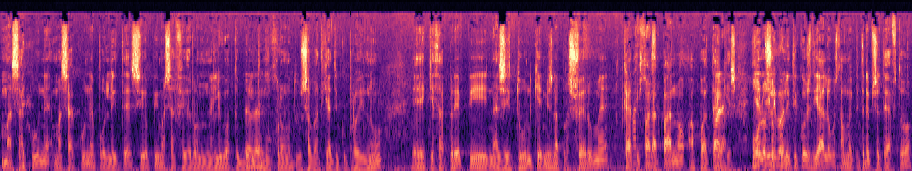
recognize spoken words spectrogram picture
Μας ακούνε, μας ακούνε πολίτες οι οποίοι μας αφιερώνουν λίγο από τον πολύτιμο χρόνο του Σαββατιάτικου πρωινού ε, και θα πρέπει να ζητούν και εμείς να προσφέρουμε κάτι παραπάνω από ατάκες. Όλος ο λοιπόν... πολιτικός διάλογος, θα μου επιτρέψετε αυτό,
